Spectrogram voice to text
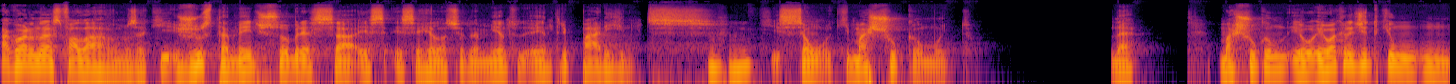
Agora nós falávamos aqui justamente sobre essa, esse, esse relacionamento entre parentes Uhum. que são que machucam muito, né? Machucam. Eu, eu acredito que um,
